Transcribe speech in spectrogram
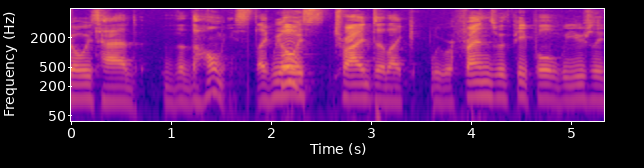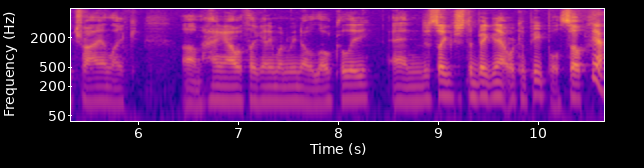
always had the, the homies. Like we always tried to like we were friends with people. We usually try and like um, hang out with like anyone we know locally, and just like just a big network of people. So Yeah.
